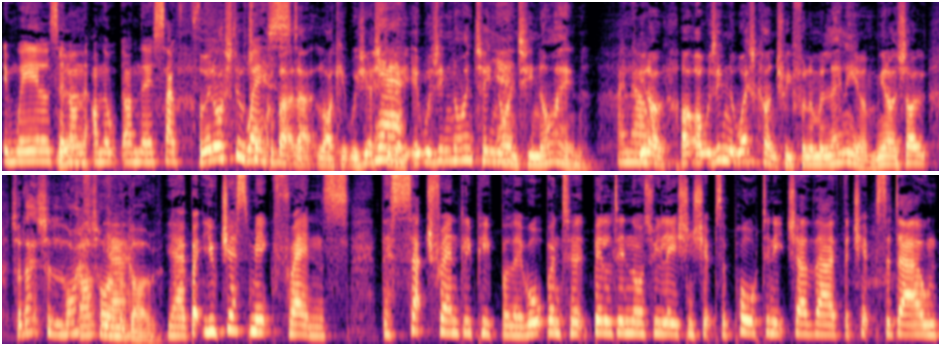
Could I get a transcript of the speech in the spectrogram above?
in Wales and on the on the on the south. I mean, I still talk about that like it was yesterday. Yeah. It was in 1999. I know. You know, I, I was in the West Country for the millennium. You know, so so that's a lifetime Oh, yeah. ago. Yeah, but you just make friends. They're such friendly people. They're open to building those relationships, supporting each other. If the chips are down,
